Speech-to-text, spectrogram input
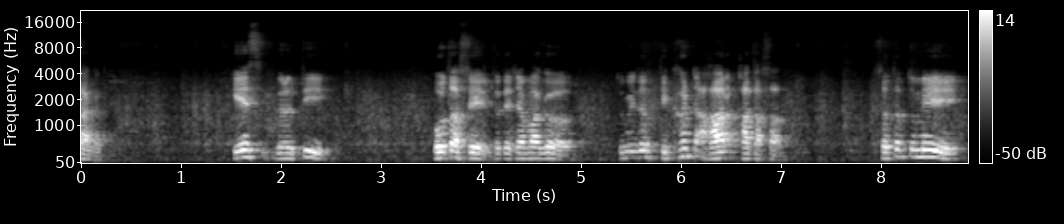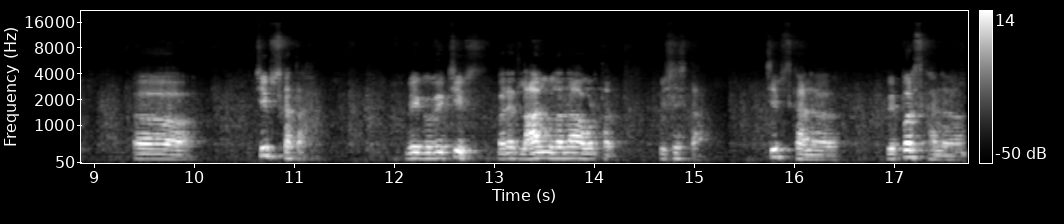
सांगत आहे. केस गळती होत असेल तर त्याच्यामागं तुम्ही जर तिखट आहार खात असाल सतत तुम्ही चिप्स खाता. वेगवेगळे चिप्स. बऱ्याच लहान मुलांना आवडतात विशेषतः. चिप्स खाणं वेपर्स खाणं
